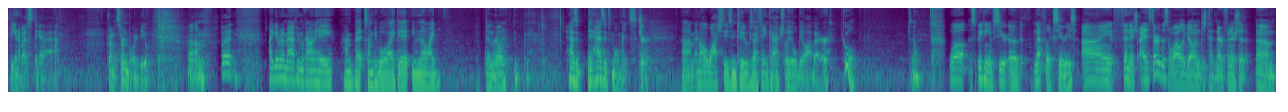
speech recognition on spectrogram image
the universe together. From a certain point of view. Um, but i give it a matthew mcconaughey. I bet some people like it even though i didn't really. It has it has its moments. Sure. um, and i'll watch season two because i think actually it will be a lot better. Cool. so Well, speaking of ser- of Netflix series, I finished. I had started this a while ago and just had never finished it. Um,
